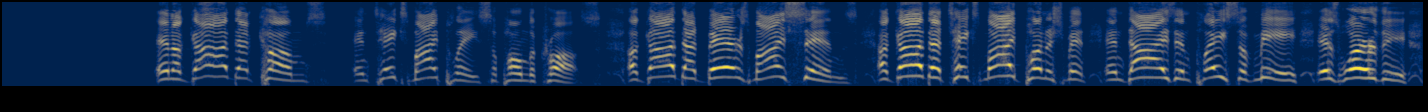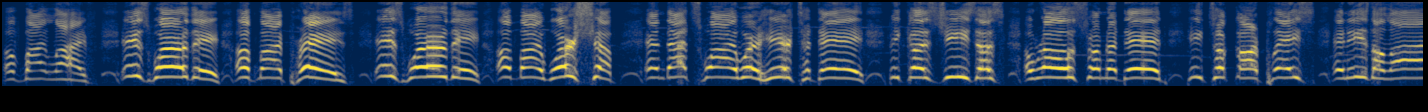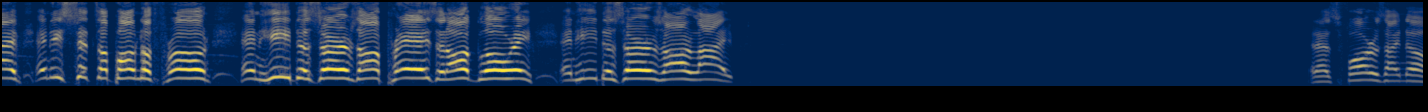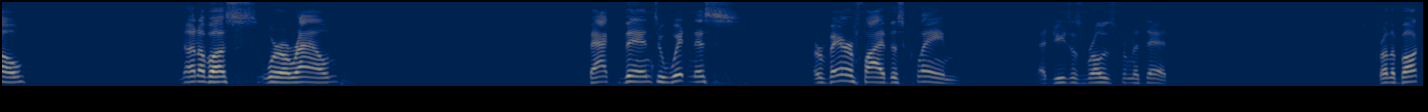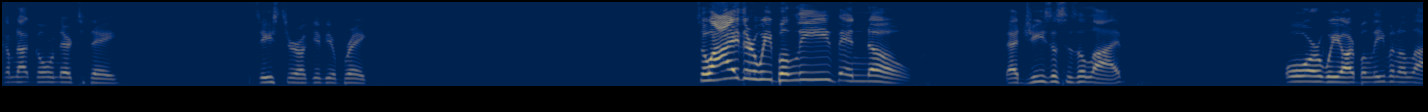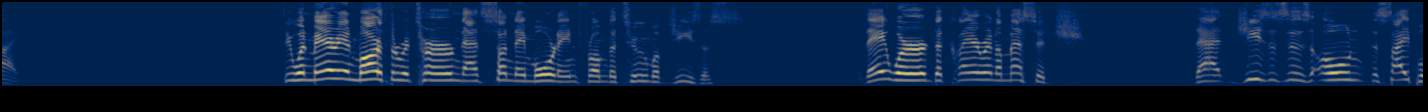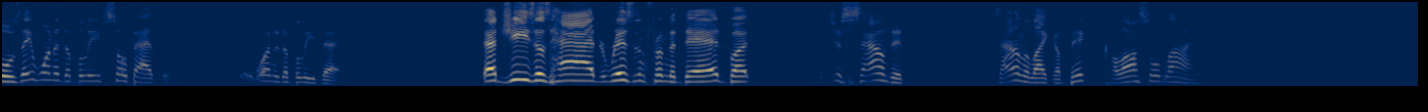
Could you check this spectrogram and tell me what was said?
And a God that comes and takes my place upon the cross. A God that bears my sins, a God that takes my punishment and dies in place of me is worthy of my life, is worthy of my praise, is worthy of my worship. And that's why we're here today because Jesus arose from the dead. He took our place and He's alive and He sits upon the throne and He deserves our praise and all glory and He deserves our life. And as far as I know, none of us were around back then to witness or verify this claim that Jesus rose from the dead. Brother Buck, I'm not going there today. It's Easter, I'll give you a break. So either we believe and know that Jesus is alive, or we are believing a lie. See, when Mary and Martha returned that Sunday morning from the tomb of Jesus, they were declaring a message that Jesus' own disciples, they wanted to believe so badly. They wanted to believe that. That Jesus had risen from the dead, but it just sounded sounded like a big colossal lie.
